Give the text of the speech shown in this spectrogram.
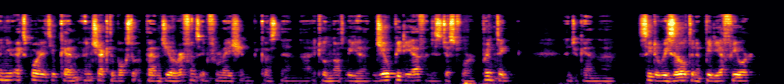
When you export it, you can uncheck the box to append georeference information because then uh, it will not be a GeoPDF and it's just for printing. And you can uh, see the result in a PDF viewer.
